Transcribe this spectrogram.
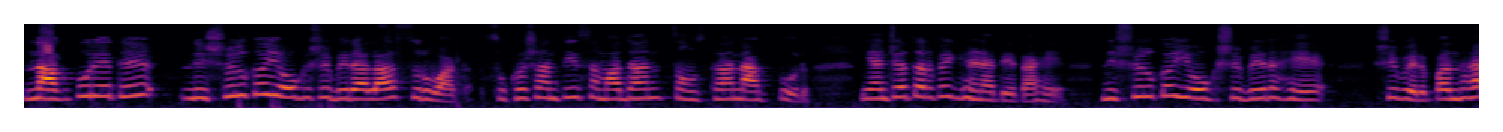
नागपूर येथे निशुल्क योग शिबिराला सुरुवात. सुखशांती समाधान संस्था नागपूर यांच्यातर्फे घेण्यात येत आहे. निशुल्क योग शिबिर हे शिबिर पंधरा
